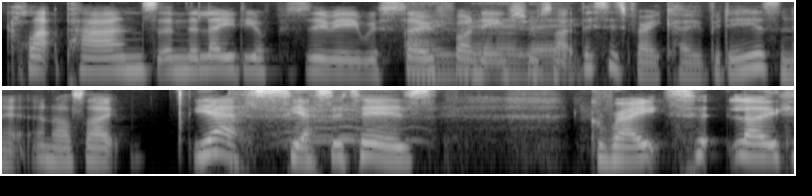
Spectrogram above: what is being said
clap hands, and the lady opposite me was so Oh, funny. She was like, "This is very COVIDy, isn't it?" And I was like, "Yes, yes, it is." Great, like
